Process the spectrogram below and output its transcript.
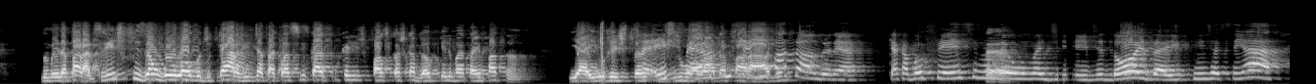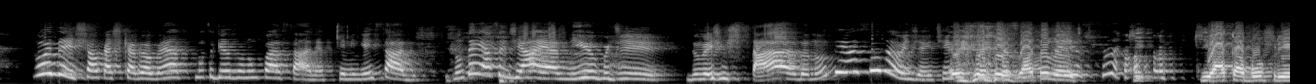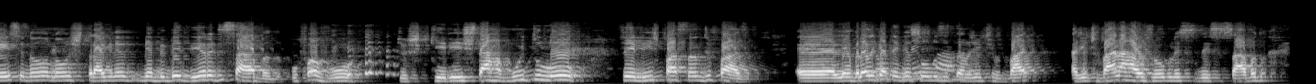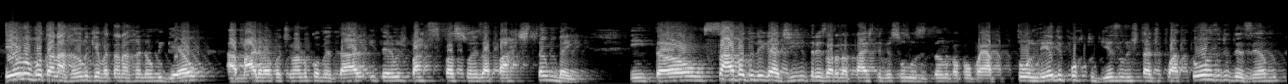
No meio da parada. Se a gente fizer um gol logo de cara, a gente já está classificado porque a gente passa o Cascavel, porque ele vai estar empatando. E aí o restante É, desenrolar da parada. empatando, né? Que acabou o Friense não É. deu uma de, de doida e finge assim, ah, vou deixar o Cascavel ganhar pro portuguesa não passar, né? Porque ninguém sabe. Não tem essa de, ah, é amigo de, do mesmo estado. Não tem essa não, gente. Exatamente. Que, que acabou Friense não, não estrague minha, minha bebedeira de sábado, por favor. Que eu queria estar muito louco, feliz passando de fase. É, lembrando que a TV Sou fala. Lusitano, a gente vai. A gente vai narrar o jogo nesse, nesse sábado. Eu não vou estar narrando, quem vai estar narrando é o Miguel. A Mari vai continuar no comentário e teremos participações à parte também. Então, sábado ligadinho, 3 horas da tarde, TV Sul Lusitano para acompanhar Toledo e Portuguesa no estádio 14 de dezembro.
